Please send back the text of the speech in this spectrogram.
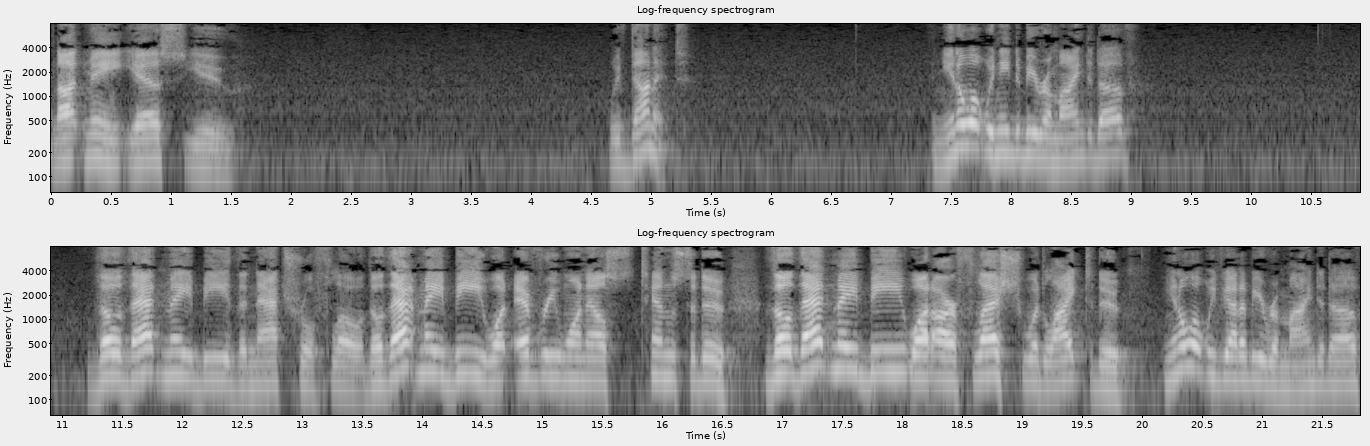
Not me, yes, you. We've done it. And you know what we need to be reminded of? Though that may be the natural flow, though that may be what everyone else tends to do, though that may be what our flesh would like to do, you know what we've got to be reminded of?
